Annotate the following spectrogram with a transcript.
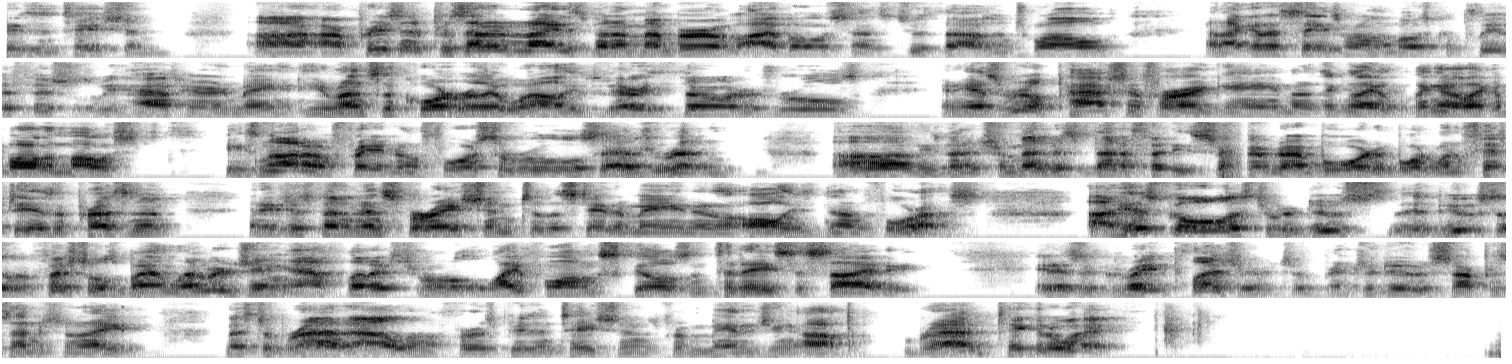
presentation. Uh, our present, presenter tonight has been a member of IBO since 2012, and I got to say he's one of the most complete officials we have here in Maine. He runs the court really well. He's very thorough in his rules, and he has a real passion for our game. And I think the thing I like about him the most, he's not afraid to enforce the rules as written. Uh, he's been a tremendous benefit. He's served our board and Board 150 as a president, and he's just been an inspiration to the state of Maine and all he's done for us. Uh, his goal is to reduce the abuse of officials by leveraging athletics promote lifelong skills in today's society. It is a great pleasure to introduce our presenter tonight, Mr. Brad Ala, for his presentation from Managing Up. Brad, take it away.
